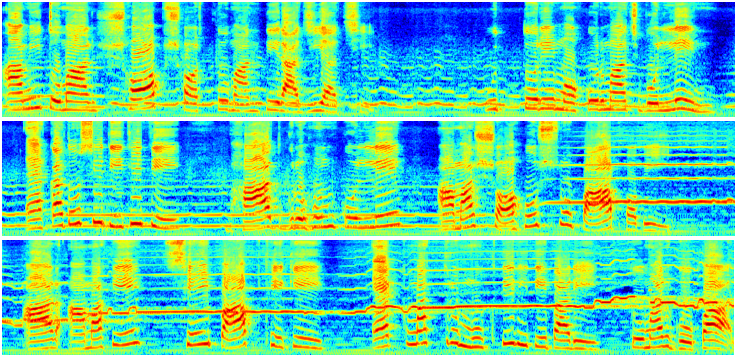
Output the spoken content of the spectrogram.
আমি তোমার সব শর্ত মানতে রাজি আছি। উত্তরে মকর মাছ বললেন, একাদশী তিথিতে ভাত গ্রহণ করলে আমার সহস্র পাপ হবে। আর আমাকে সেই পাপ থেকে একমাত্র মুক্তি দিতে পারে তোমার গোপাল।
